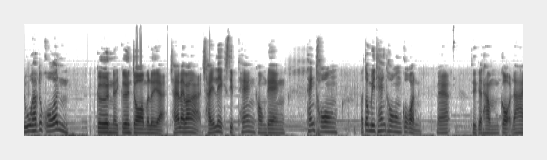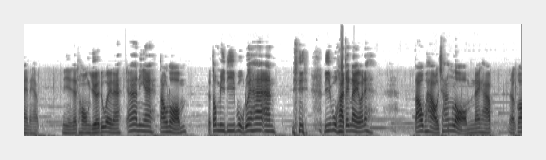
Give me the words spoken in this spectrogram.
ดูครับทุกคนเกินเนี่ยเกินจอมาเลยอะใช้อะไรบ้างอะใช้เหล็ก 10 แท่งทองแดง แท่งทองเราต้องมีแท่งทองก่อนนะถึงจะทำเกาะได้นะครับ นี่ใช้ทองเยอะด้วยนะอ่านี่ไงเตาหลอม แต่ต้องมีดีบุกด้วย5อันดีดีบุกหาจากไหนวะเนี่ยเตาเผาช่างหลอมนะครับ แล้วก็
